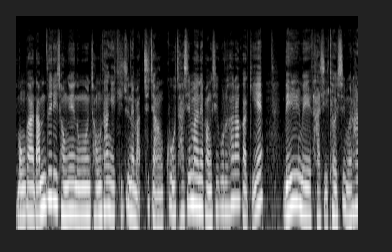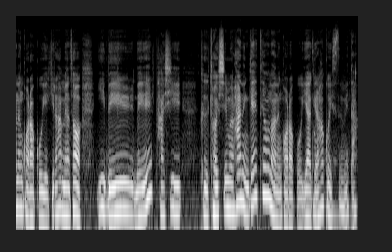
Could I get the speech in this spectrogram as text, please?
뭔가 남들이 정해놓은 정상의 기준에 맞추지 않고 자신만의 방식으로 살아가기에 매일매일 다시 결심을 하는 거라고 얘기를 하면서 이 매일매일 다시 그 결심을 하는 게 태어나는 거라고 이야기를 하고 있습니다.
